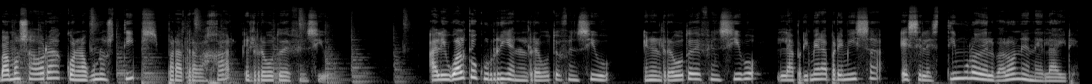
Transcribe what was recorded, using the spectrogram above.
Vamos ahora con algunos tips para trabajar el rebote defensivo. Al igual que ocurría en el rebote ofensivo, en el rebote defensivo la primera premisa es el estímulo del balón en el aire.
